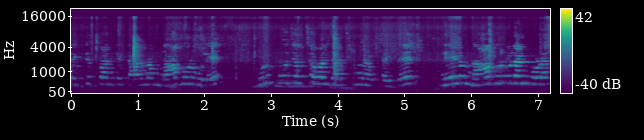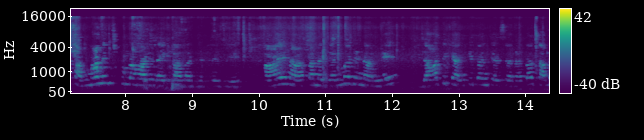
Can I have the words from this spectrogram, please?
వ్యక్తిత్వానికి కారణం నా గురువులే. గురు పూజోత్సవం జరుపుకున్నట్టయితే నేను నా గురువులను కూడా సన్మానించుకున్న వాడినై కాదని చెప్పేసి ఆయన తన జన్మదినాన్ని జాతికి అంకితం చేశారట తన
